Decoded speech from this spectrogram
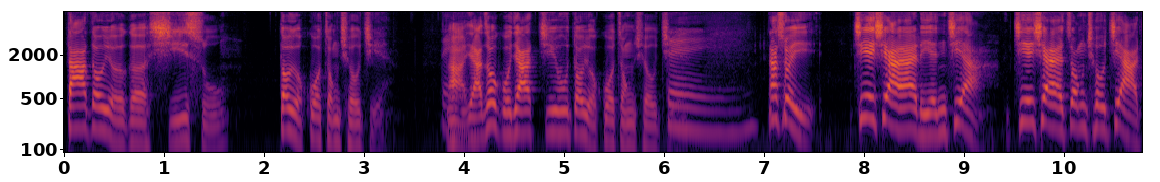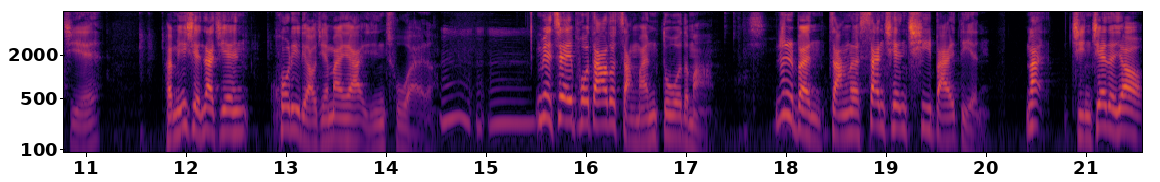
大家都有个习俗，都有过中秋节。啊，亚洲国家几乎都有过中秋节。对，那所以接下来年假，接下来中秋假节，很明显在今天获利了结卖压已经出来了。嗯嗯嗯。因为这一波大家都涨蛮多的嘛，日本涨了三千七百点，那紧接着要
